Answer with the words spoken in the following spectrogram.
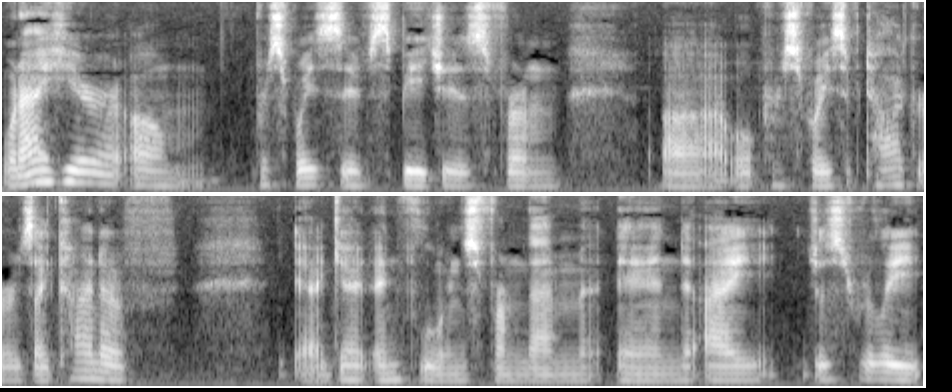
when I hear um, persuasive speeches from uh, well persuasive talkers, I kind of uh, get influence from them, and I just really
